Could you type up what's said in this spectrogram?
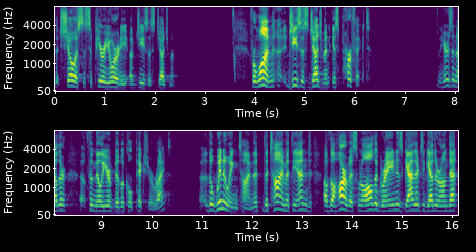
that show us the superiority of Jesus' judgment. For one, uh, Jesus' judgment is perfect. Here's another uh, familiar biblical picture, right? Uh, the winnowing time, the, the time at the end of the harvest when all the grain is gathered together on that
